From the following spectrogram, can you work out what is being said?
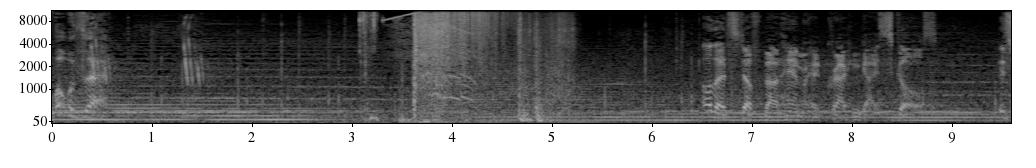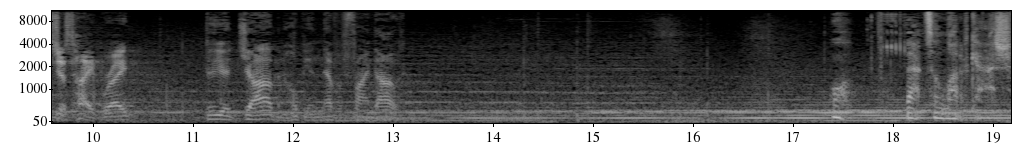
What was that? All that stuff about Hammerhead cracking guys' skulls. It's just hype, right? Do your job and hope you never find out. That's a lot of cash.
